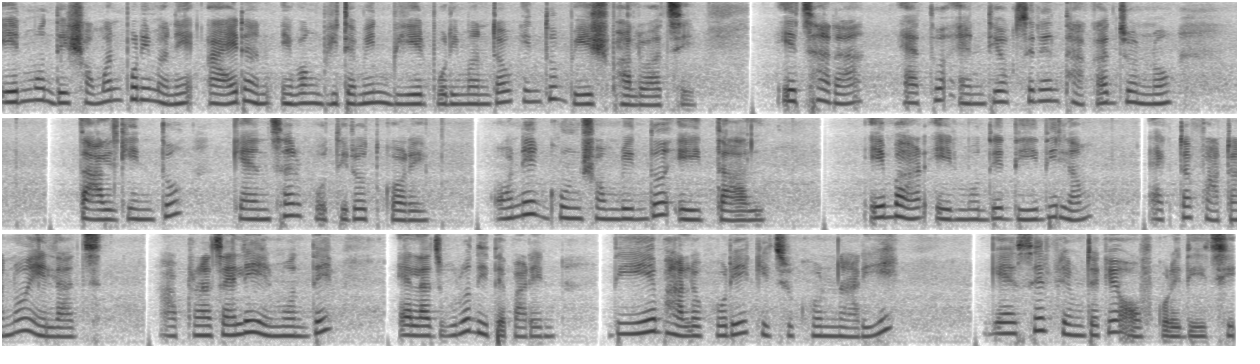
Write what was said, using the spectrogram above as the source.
এর মধ্যে সমান পরিমাণে আয়রন এবং ভিটামিন বি এর পরিমাণটাও কিন্তু বেশ ভালো আছে। এছাড়া এত অ্যান্টিঅক্সিডেন্ট থাকার জন্য তাল কিন্তু ক্যান্সার প্রতিরোধ করে। অনেক গুণ সমৃদ্ধ এই তাল। এবার এর মধ্যে দিয়ে দিলাম একটা ফাটানো এলাচ। আপনারা চাইলে এর মধ্যে এলাচগুলো দিতে পারেন। দিয়ে ভালো করে কিছুক্ষণ নাড়িয়ে গ্যাসের ফ্লেমটাকে অফ করে দিয়েছি।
